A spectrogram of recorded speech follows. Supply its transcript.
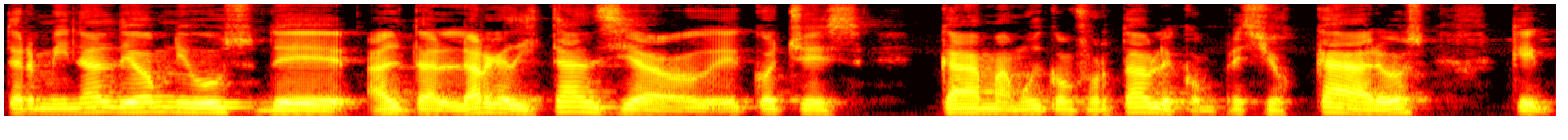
terminal de ómnibus de alta, larga distancia, coches cama muy confortables con precios caros que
